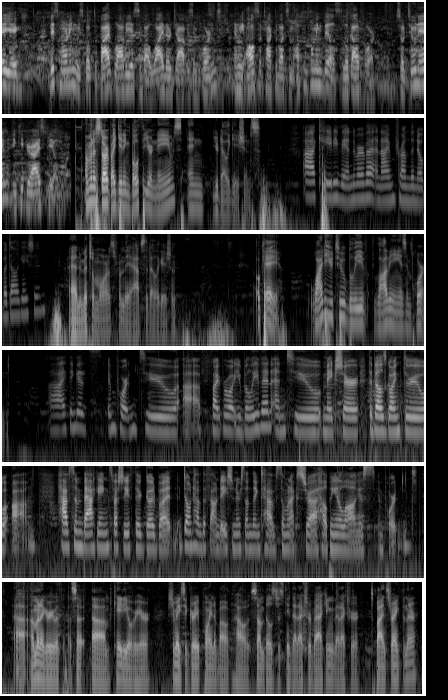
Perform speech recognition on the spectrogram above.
Hey Yig. This morning we spoke to five lobbyists about why their job is important, and we also talked about some up and coming bills to look out for. So tune in and keep your eyes peeled. I'm going to start by getting both of your names and your delegations. Uh, Katie Vandermerve, and I'm from the NOVA delegation. And Mitchell Morris from the AFSA delegation. Okay, why do you two believe lobbying is important? Uh, I think it's important to uh, fight for what you believe in and to make sure the bills going through um, have some backing, especially if they're good, but don't have the foundation or something to have someone extra helping it along is important. Uh, I'm going to agree with so, um, Katie over here. She makes a great point about how some bills just need that extra backing, that extra spine strength in there.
